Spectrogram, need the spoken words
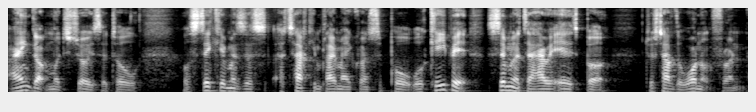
I ain't got much choice at all. We'll stick him as an attacking playmaker and support. We'll keep it similar to how it is, but just have the one up front.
